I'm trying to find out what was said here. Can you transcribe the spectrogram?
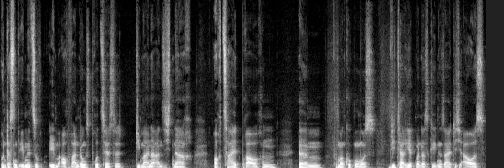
Und das sind eben jetzt so eben auch Wandlungsprozesse, die meiner Ansicht nach auch Zeit brauchen, ähm, wo man gucken muss, wie tariert man das gegenseitig aus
